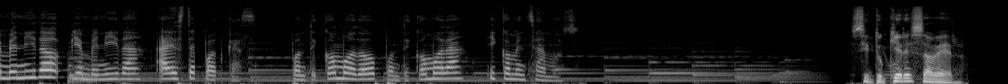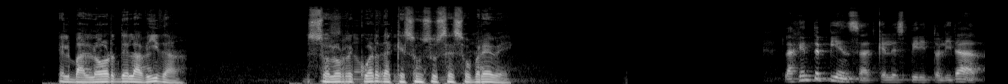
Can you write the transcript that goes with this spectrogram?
Bienvenido, bienvenida a este podcast. Ponte cómodo, ponte cómoda y comenzamos. Si tú quieres saber el valor de la vida, solo recuerda que es un suceso breve. La gente piensa que la espiritualidad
